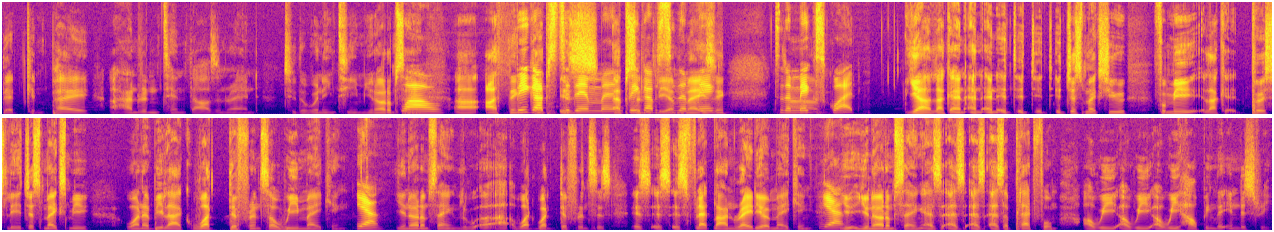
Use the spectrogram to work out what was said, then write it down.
that can pay 110,000 Rand to the winning team. You know what I'm saying? Wow. Uh, I think Big ups to them, man. Big Absolutely ups to the Meg, amazing. to the Meg Um, squad. Yeah, like and, and, and it, it, it, just makes you for me, like uh, personally, it just makes me wanna be like, what difference are we making? Yeah. You know what I'm saying? Uh, what what difference is, is, is, is Flatline Radio making? Yeah. You, you know what I'm saying? As, as as as a platform, are we are we are we helping the industry?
